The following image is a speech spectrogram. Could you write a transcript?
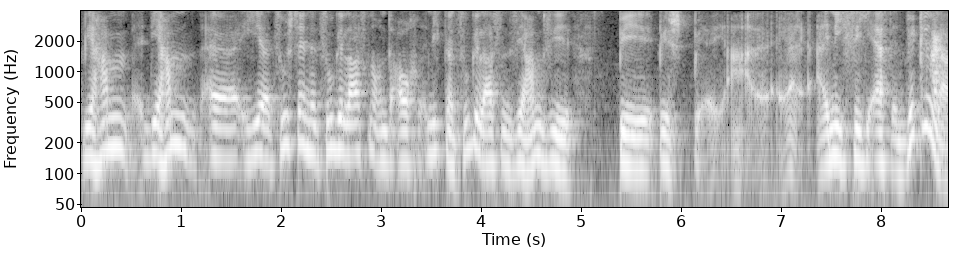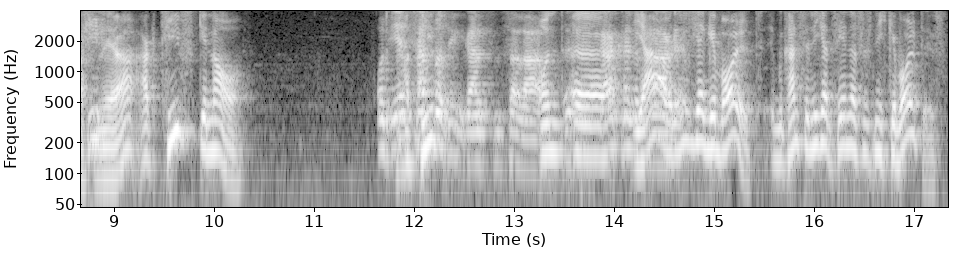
wir haben, die haben äh, hier Zustände zugelassen und auch nicht nur zugelassen, sie haben sie be, be, be, äh, eigentlich sich erst entwickeln aktiv. lassen, ja, aktiv, genau. Und jetzt hat man den ganzen Salat. Und, das äh, ist gar keine ja, Frage. aber das ist ja gewollt. Du kannst dir nicht erzählen, dass es nicht gewollt ist.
